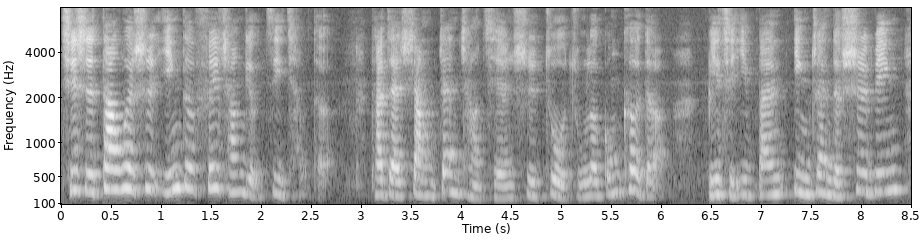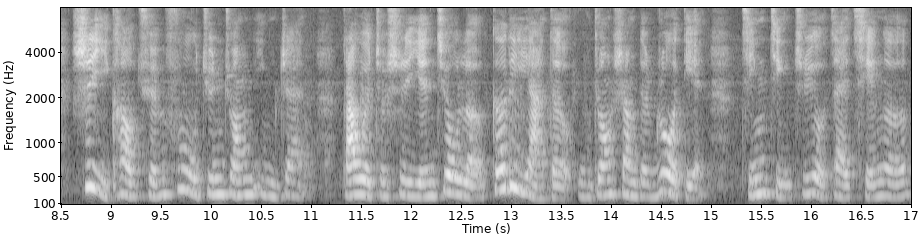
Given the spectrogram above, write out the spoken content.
其实大卫是赢得非常有技巧的。他在上战场前是做足了功课的，比起一般应战的士兵，是依靠全副军装应战。大卫则是研究了歌利亚的武装上的弱点，仅仅只有在前额，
